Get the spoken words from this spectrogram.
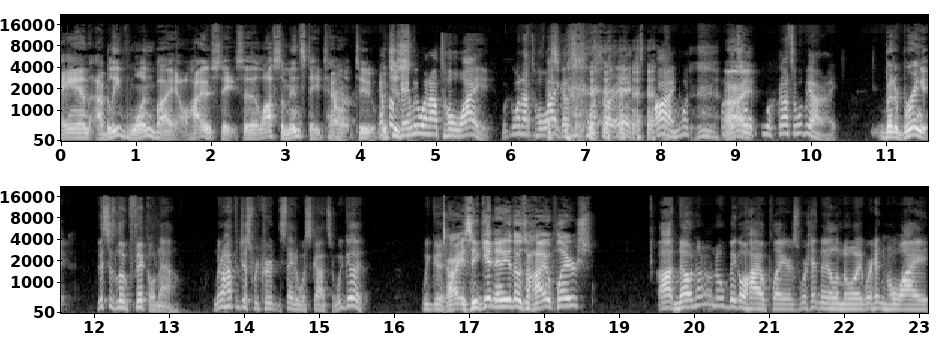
and I believe won by Ohio State. So they lost some in-state talent too, That's which okay. is we went out to Hawaii. We went out to Hawaii. Got some four-star edge. It's fine. What, all right. Wisconsin, we'll be all right. Better bring it. This is Luke Fickell now. We don't have to just recruit the state of Wisconsin. We're good. We good. All right. Is he getting any of those Ohio players? Uh no, no, no, no big Ohio players. We're hitting Illinois. We're hitting Hawaii.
